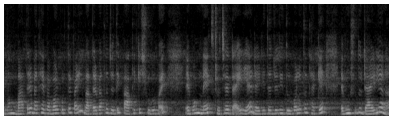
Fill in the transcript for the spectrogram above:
এবং বাতের ব্যথায় ব্যবহার করতে পারি। বাতের ব্যথা যদি পা থেকে শুরু হয় এবং নেক্সট হচ্ছে ডায়রিয়া ডায়রিয়াতে যদি দুর্বলতা থাকে এবং শুধু ডায়রিয়া না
